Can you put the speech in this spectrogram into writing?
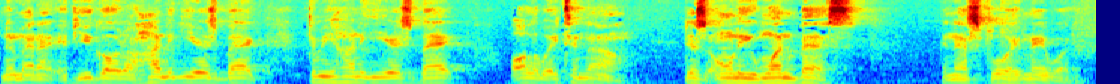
no matter if you go to 100 years back, 300 years back, all the way to now, there's only one best, and that's Floyd Mayweather.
